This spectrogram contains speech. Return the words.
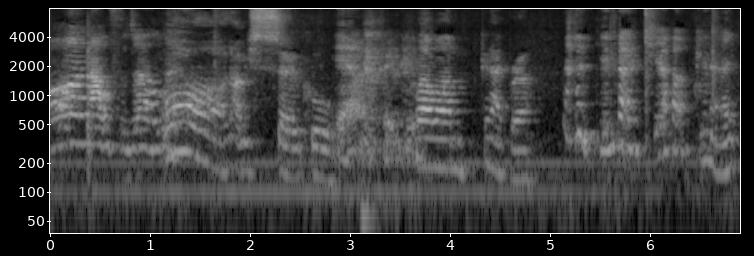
Oh, an alpha Oh, that'd be so cool. Yeah, pretty good. Well, um, good night, bro. good night, Joe. Good night.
